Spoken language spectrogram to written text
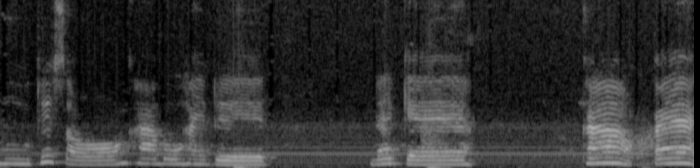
หมู่ที่สองคาร์โบไฮเดรตได้แก่ ข้าว แป้ง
